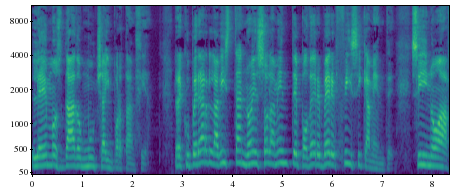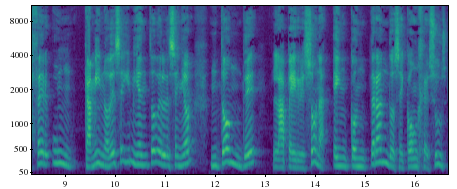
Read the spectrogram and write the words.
le hemos dado mucha importancia. Recuperar la vista no es solamente poder ver físicamente, sino hacer un camino de seguimiento del Señor donde la persona encontrándose con Jesús,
